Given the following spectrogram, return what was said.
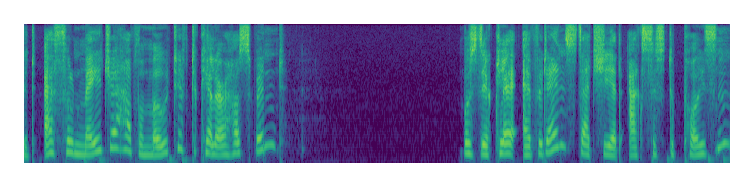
Did Ethel Major have a motive to kill her husband? Was there clear evidence that she had access to poison?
